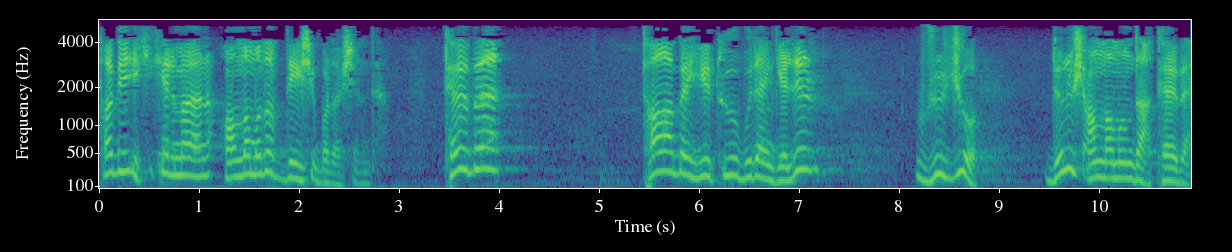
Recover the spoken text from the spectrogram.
Tabi iki kelime anlamı da değişik burada şimdi. Tövbe tabe yetubu'den gelir rücu dönüş anlamında tövbe.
